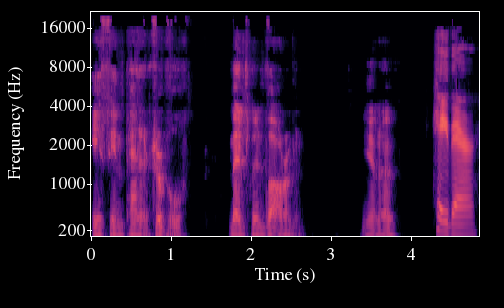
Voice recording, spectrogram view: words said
if impenetrable, mental environment, you know? Hey there,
